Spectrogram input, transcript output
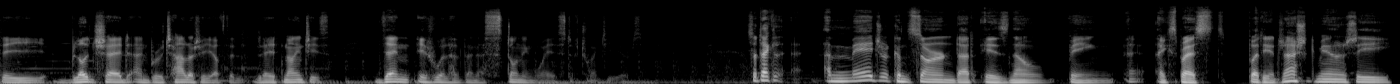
the bloodshed and brutality of the late 90s, then it will have been a stunning waste of 20 years. So, Declan, a major concern that is now being uh, expressed by the international community,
